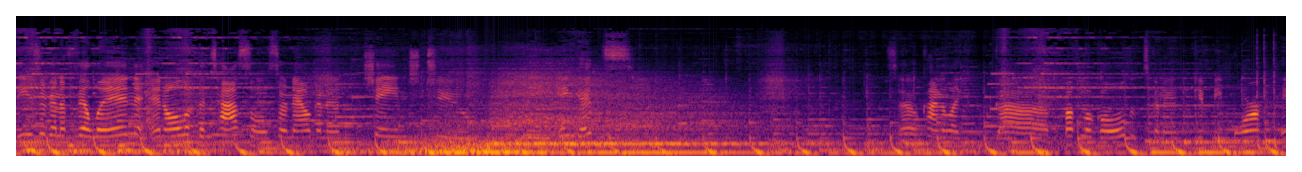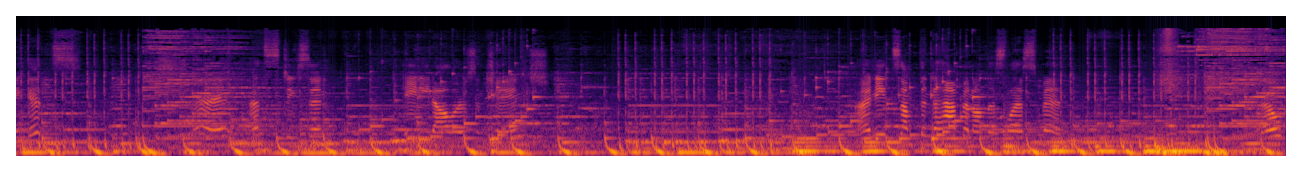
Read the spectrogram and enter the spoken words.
These are going to fill in, and all of the tassels are now going to change to the ingots. So kind of like uh, Buffalo Gold. It's to give me more ingots. All right, that's decent. $80 and change. I need something to happen on this last spin. Nope.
